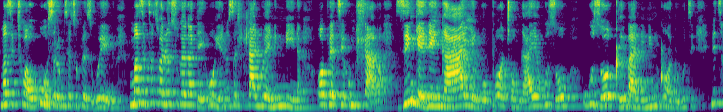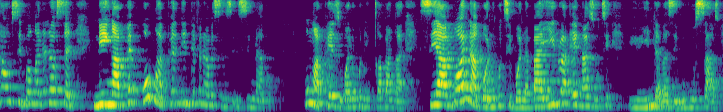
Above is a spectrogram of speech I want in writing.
Mase kuthiwa ubuso lomthetho phezu kwenu mase kuthathwa losuke kade uyena osehlalweni kunina ophethe umhlaba zingene ngaye ngopoto ngaye ukuzogqiba nini imqondo ukuthi nithi hawu sibonga lelo sene ningaphe kungaphe into efanele ngabe sinakho. Kungaphezu kwalokho nikucabangayo siyabona kona ukuthi bona bayilwa engazi ukuthi yindaba zembusazwe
